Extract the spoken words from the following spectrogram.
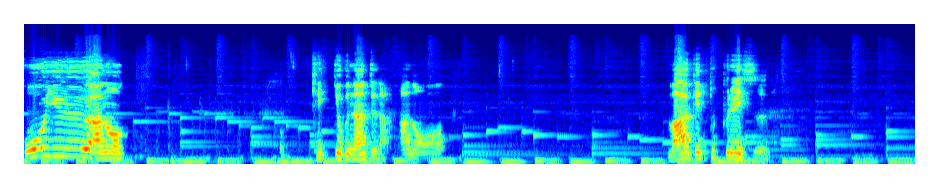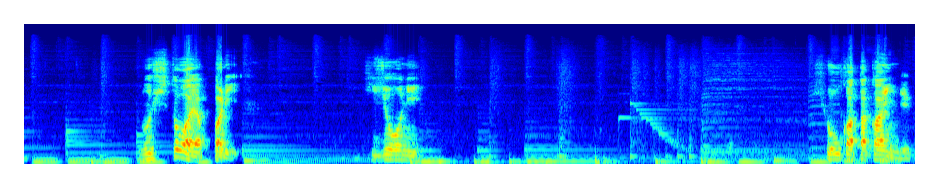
こういう、あの、結局なんていうの、あの、マーケットプレイスの人はやっぱり非常に評価高いんで、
